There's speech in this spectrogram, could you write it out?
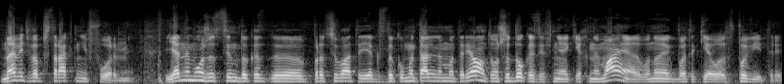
навіть в абстрактній формі. Я не можу з цим дока- е, працювати як з документальним матеріалом, тому що доказів ніяких немає, воно якби таке от в повітрі.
